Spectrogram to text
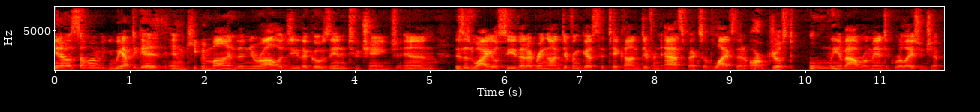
you know, some of we have to get and keep in mind the neurology that goes into change. And this is why you'll see that I bring on different guests that take on different aspects of life that aren't just only about romantic relationship,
